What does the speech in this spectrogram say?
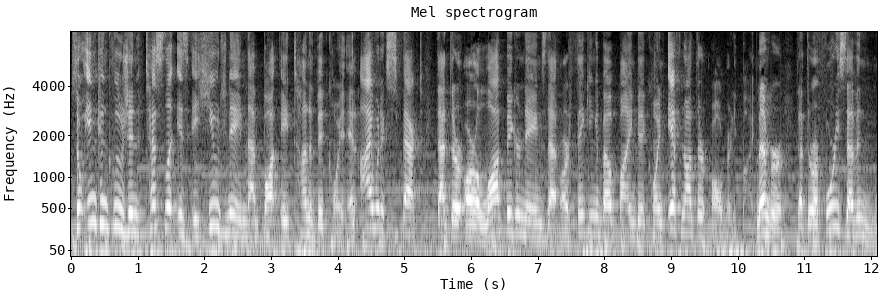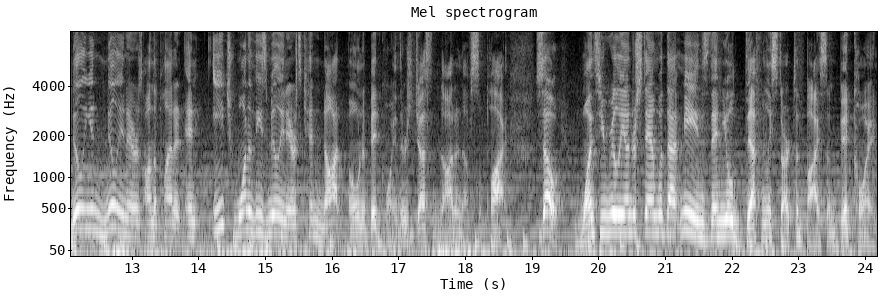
So in conclusion, Tesla is a huge name that bought a ton of Bitcoin, and I would expect that there are a lot bigger names that are thinking about buying Bitcoin, if not they're already buying. Remember that there are 47 million millionaires on the planet, and each one of these millionaires cannot own a Bitcoin. There's just not enough supply. So once you really understand what that means, then you'll definitely start to buy some Bitcoin.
